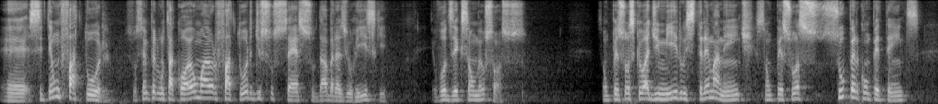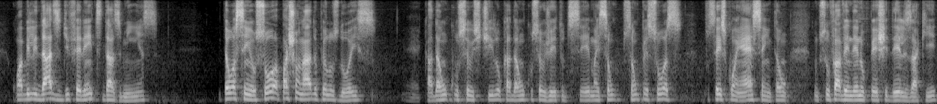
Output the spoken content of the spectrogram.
é, se tem um fator, se você me perguntar qual é o maior fator de sucesso da Brasil Risk, eu vou dizer que são meus sócios. São pessoas que eu admiro extremamente, são pessoas super competentes, com habilidades diferentes das minhas. Então, assim, eu sou apaixonado pelos dois, é, cada um com seu estilo, cada um com seu jeito de ser, mas são, são pessoas vocês conhecem, então não preciso ficar vendendo o peixe deles aqui.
